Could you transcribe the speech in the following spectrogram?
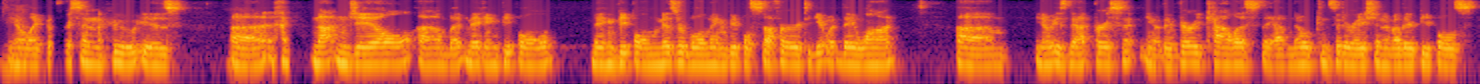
You know, like the person who is uh, not in jail uh, but making people making people miserable, making people suffer to get what they want. Um, you know, is that person? You know, they're very callous. They have no consideration of other people's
